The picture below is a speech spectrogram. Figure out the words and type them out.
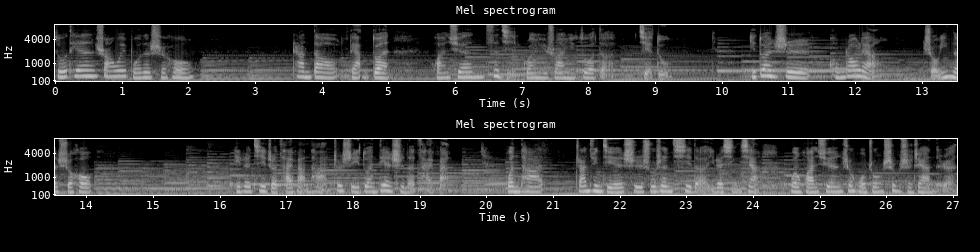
昨天刷微博的时候，看到两段黄轩自己关于双鱼座的解读。一段是红高粱首映的时候，一个记者采访他，这是一段电视的采访，问他张俊杰是书生气的一个形象，问黄轩生活中是不是这样的人，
